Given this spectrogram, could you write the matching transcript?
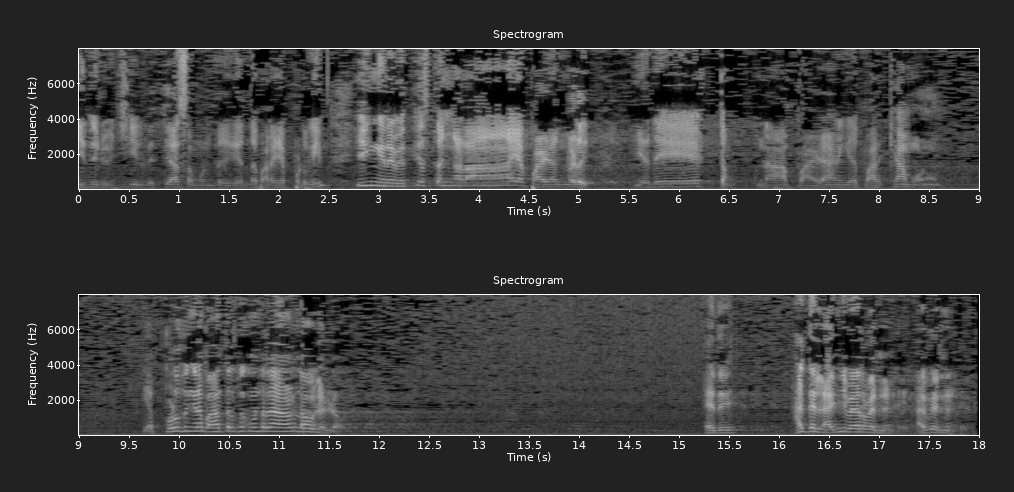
ഇത് രുചിയിൽ വ്യത്യാസമുണ്ട് എന്ന് പറയപ്പെടുകയും ഇങ്ങനെ വ്യത്യസ്തങ്ങളായ പഴങ്ങൾ. യഥേഷ്ടം. ആ പഴാണെങ്കിൽ പറിക്കാൻ പോണോ. എപ്പോഴും ഇതിങ്ങനെ പാത്രത്തിൽ കൊണ്ടുവരാൻ ആളുണ്ടാവില്ലല്ലോ. ഏത്? അതല്ല ഇനി വേറെ വരുന്നുണ്ട്. അത് വരുന്നുണ്ട്.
